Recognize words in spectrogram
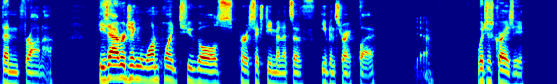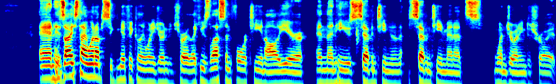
than Vrana. He's averaging 1.2 goals per 60 minutes of even strength play, Yeah. which is crazy. And his ice time went up significantly when he joined Detroit. Like he was less than 14 all year, and then he was 17 17 minutes when joining Detroit.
